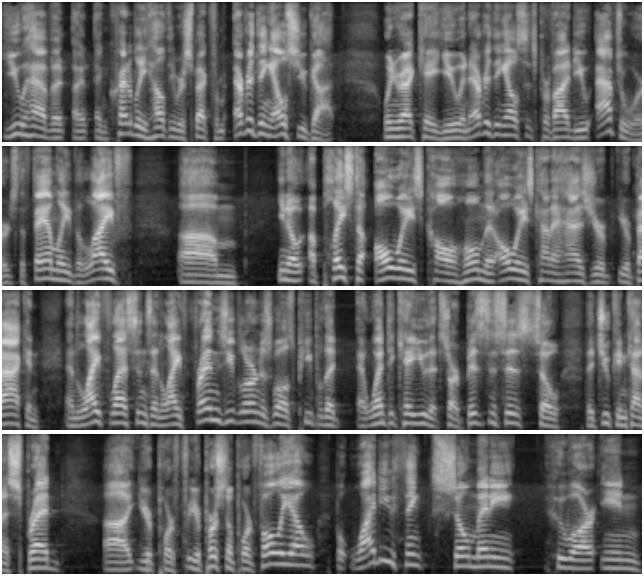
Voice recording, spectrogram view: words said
you have an incredibly healthy respect from everything else you got when you're at KU and everything else that's provided you afterwards the family, the life, um, you know, a place to always call home that always kind of has your, your back and, and life lessons and life friends you've learned, as well as people that went to KU that start businesses so that you can kind of spread uh, your, port- your personal portfolio. But why do you think so many who are in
